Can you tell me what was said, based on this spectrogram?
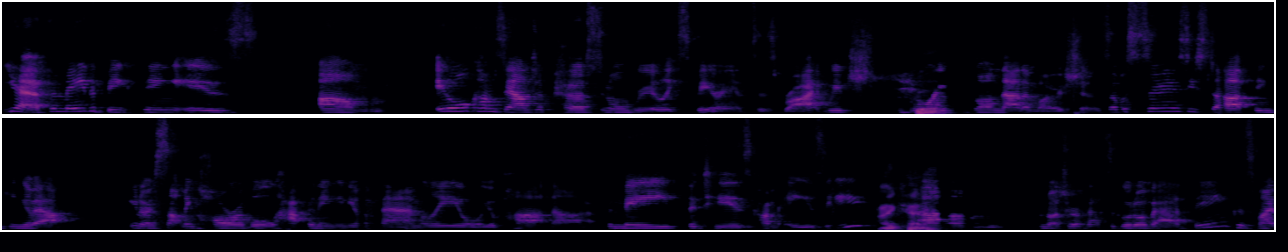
Yeah, for me the big thing is um it all comes down to personal real experiences, right? Which sure. brings on that emotion. So as soon as you start thinking about you know something horrible happening in your family or your partner for me the tears come easy okay um, i'm not sure if that's a good or bad thing because my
